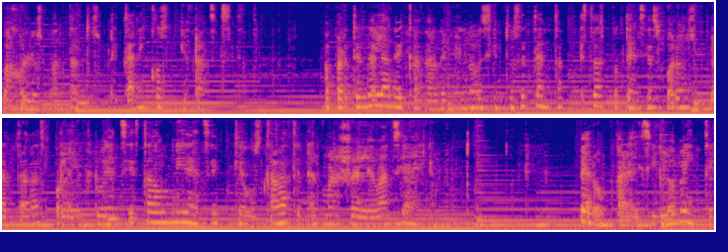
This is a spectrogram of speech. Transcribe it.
bajo los mandatos británicos y franceses. A partir de la década de 1970, estas potencias fueron suplantadas por la influencia estadounidense que buscaba tener más relevancia en el mundo. Pero para el siglo XX,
